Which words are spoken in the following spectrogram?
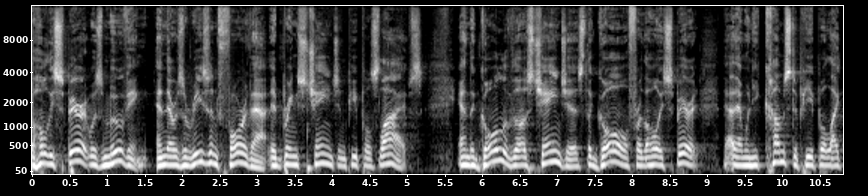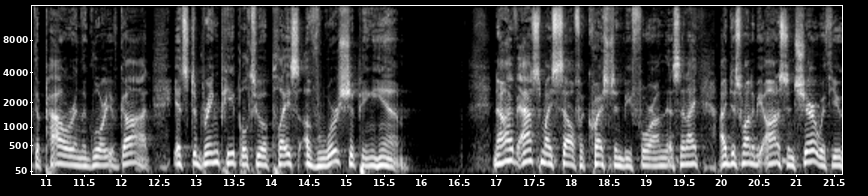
The Holy Spirit was moving, and there was a reason for that. It brings change in people's lives. And the goal of those changes, the goal for the Holy Spirit, and when He comes to people like the power and the glory of God, it's to bring people to a place of worshiping Him. Now, I've asked myself a question before on this, and I, I just want to be honest and share it with you.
